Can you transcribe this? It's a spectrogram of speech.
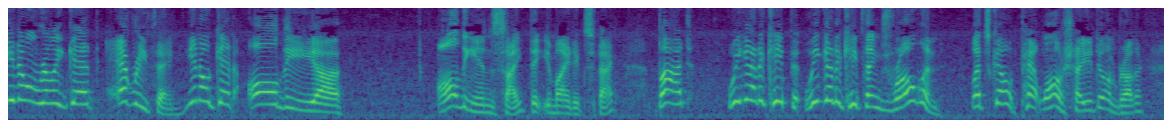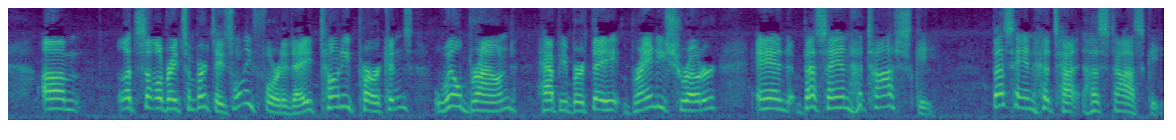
you don't really get everything. You don't get all the uh, all the insight that you might expect, but we got to keep it. We got to keep things rolling. Let's go, Pat Walsh. How you doing, brother? Um, let's celebrate some birthdays. Only four today. Tony Perkins, Will Brown, happy birthday. Brandy Schroeder, and Bessan Hatoski. Bessan Hatoski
